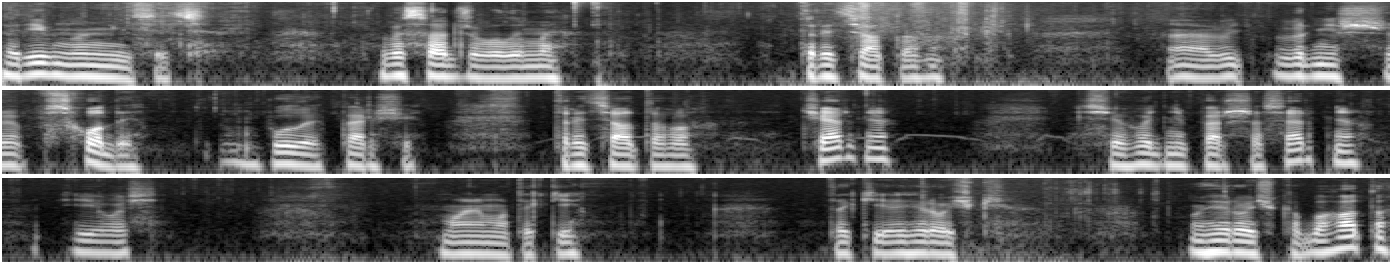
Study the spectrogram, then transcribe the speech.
рівно місяць. Висаджували ми 30-го Е, верніше, всходи були перші 30 червня, сьогодні 1 серпня і ось маємо такі, такі огірочки. Огірочка багато.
